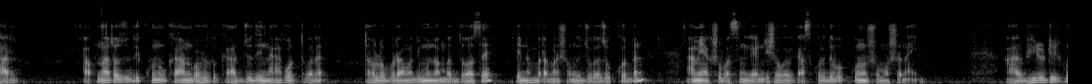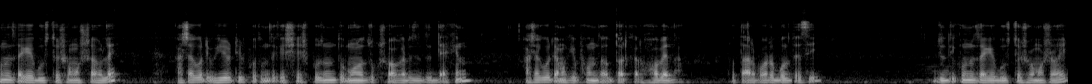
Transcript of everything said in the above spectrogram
আর আপনারা যদি কোনো কারণবশত কাজ যদি না করতে পারেন, তাহলে উপরে আমার ইমো নাম্বার দেওয়া আছে, এই নাম্বার আমার সঙ্গে যোগাযোগ করবেন। আমি একশো পার্সেন্ট গ্যারান্টি সহকারে কাজ করে দেবো, কোনো সমস্যা নাই। আর ভিডিওটির কোনো জায়গায় বুঝতে সমস্যা হলে আশা করি ভিডিওটির প্রথম থেকে শেষ পর্যন্ত মনোযোগ সহকারে যদি দেখেন, আশা করি আমাকে ফোন দেওয়ার দরকার হবে না। তো তারপরে বলতেছি, যদি কোনো জায়গায় বুঝতে সমস্যা হয়,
